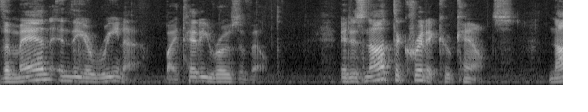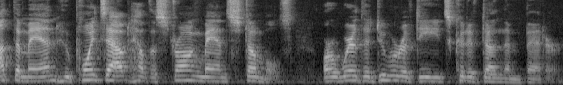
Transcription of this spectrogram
The Man in the Arena by Teddy Roosevelt. It is not the critic who counts, not the man who points out how the strong man stumbles or where the doer of deeds could have done them better.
